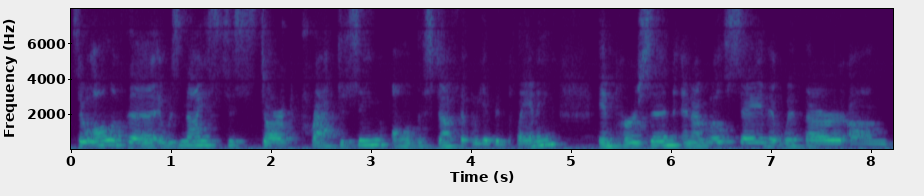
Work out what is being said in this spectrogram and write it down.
So all of the it was nice to start practicing all of the stuff that we had been planning in person. And I will say that with our um,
